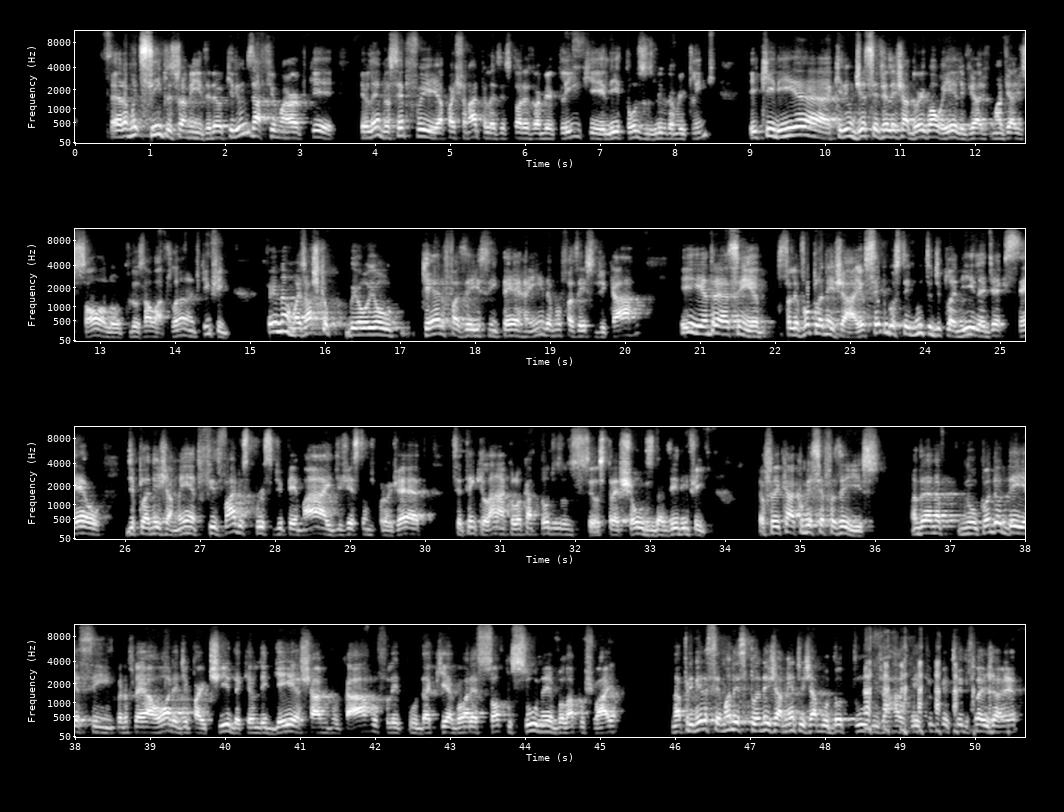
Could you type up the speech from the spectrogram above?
era muito simples para mim, entendeu? Eu queria um desafio maior, porque eu lembro, eu sempre fui apaixonado pelas histórias do Amir Klink, li todos os livros do Amir Klink, e queria, queria um dia ser velejador igual ele, viagem, uma viagem solo, cruzar o Atlântico, enfim. Falei, não, mas acho que eu, eu, eu quero fazer isso em terra ainda, vou fazer isso de carro. E, André, assim, eu falei, vou planejar. Eu sempre gostei muito de planilha, de Excel, de planejamento, fiz vários cursos de PMI, de gestão de projeto você tem que ir lá colocar todos os seus thresholds da vida, enfim. Eu falei, cara, comecei a fazer isso. André, no, quando eu dei assim, quando eu falei a hora de partida, que eu liguei a chave do carro, falei, pô, daqui agora é só para o sul, né? Vou lá para o Ushuaia. Na primeira semana, esse planejamento já mudou tudo, já rasguei tudo que eu tinha de planejamento.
